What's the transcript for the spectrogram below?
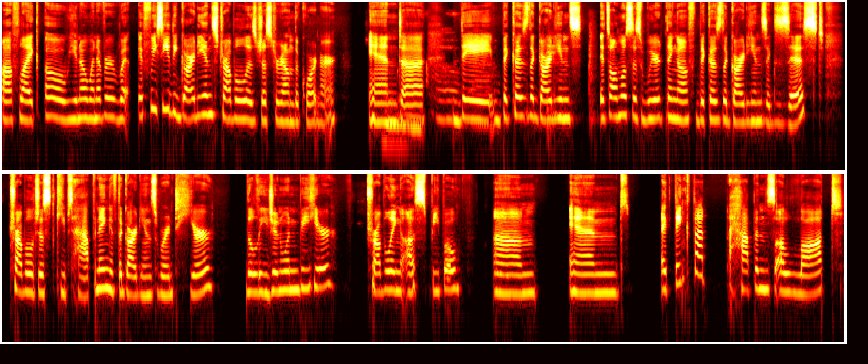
of like, oh, you know, whenever if we see the Guardians, trouble is just around the corner. And uh Oh, they because the guardians it's almost this weird thing of because the guardians exist trouble just keeps happening. If the guardians weren't here the legion wouldn't be here troubling us people. Um and i think that happens a lot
